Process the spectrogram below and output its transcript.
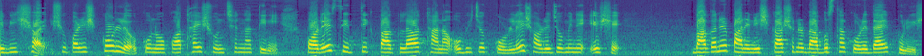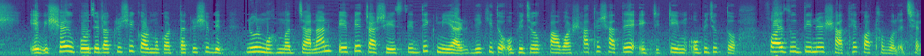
এ বিষয়ে সুপারিশ করলেও কোনো কথাই শুনছেন না তিনি। পরে সিদ্দিক পাগলা থানা অভিযোগ করলে সরেজমিনে এসে বাগানের পানি নিষ্কাশনের ব্যবস্থা করে দেয় পুলিশ। এ বিষয়ে উপজেলা কৃষি কর্মকর্তা কৃষিবিদ নূর মোহাম্মদ জানান, পেঁপে চাষি সিদ্দিক মিয়ার লিখিত অভিযোগ পাওয়ার সাথে সাথে একটি টিম অভিযুক্ত ফয়জউদ্দিনের সাথে কথা বলেছেন।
